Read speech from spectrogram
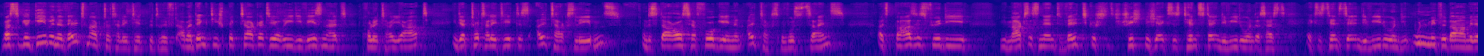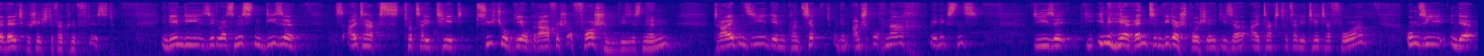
Was die gegebene Weltmarkttotalität betrifft, aber denkt die Spektakeltheorie die Wesenheit Proletariat in der Totalität des Alltagslebens und des daraus hervorgehenden Alltagsbewusstseins als Basis für die, wie Marx es nennt, weltgeschichtliche Existenz der Individuen, das heißt Existenz der Individuen, die unmittelbar mit der Weltgeschichte verknüpft ist. Indem die Situationisten diese Alltagstotalität psychogeografisch erforschen, wie sie es nennen, treiben sie dem Konzept und dem Anspruch nach, wenigstens, diese, die inhärenten Widersprüche dieser Alltagstotalität hervor, um sie in der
